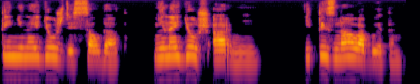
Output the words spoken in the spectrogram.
Ты не найдешь здесь солдат, не найдешь армии. И ты знал об этом.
